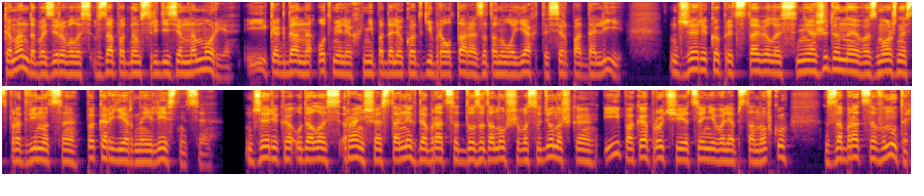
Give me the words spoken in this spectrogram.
Команда базировалась в западном Средиземноморье, и когда на отмелях неподалеку от Гибралтара затонула яхта «Серпа Дали», Джерико представилась неожиданная возможность продвинуться по карьерной лестнице, Джерика удалось раньше остальных добраться до затонувшего суденышка и, пока прочие оценивали обстановку, забраться внутрь,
